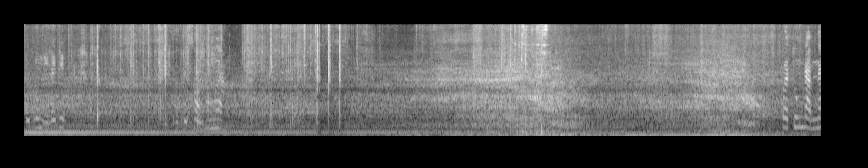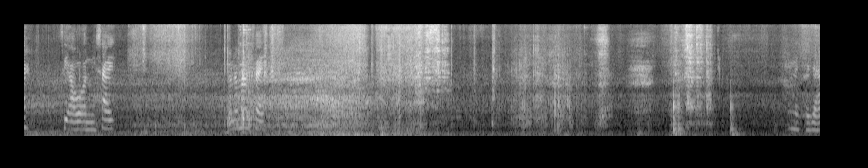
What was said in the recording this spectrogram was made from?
พุดลงนี้เลยพี่เอาไปซ่อนข้างเมืองเปิ ดำนะสิเอาอันนี้ใส่เอาน้ำมันใส่ในขยะ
